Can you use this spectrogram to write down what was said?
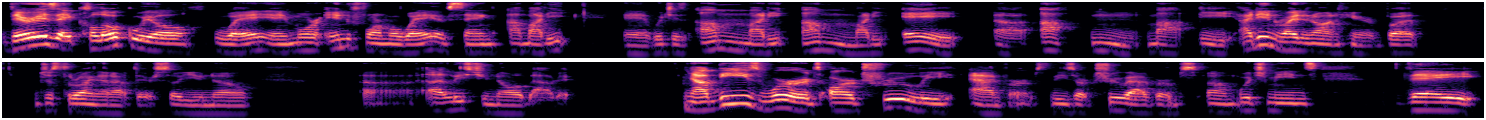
There is a colloquial way, a more informal way of saying Amari, eh, which is Amari, Amari, A, uh, A, N, Ma, I. I didn't write it on here, but just throwing that out there so you know, uh, at least you know about it. Now, these words are truly adverbs. These are true adverbs, um, which means they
